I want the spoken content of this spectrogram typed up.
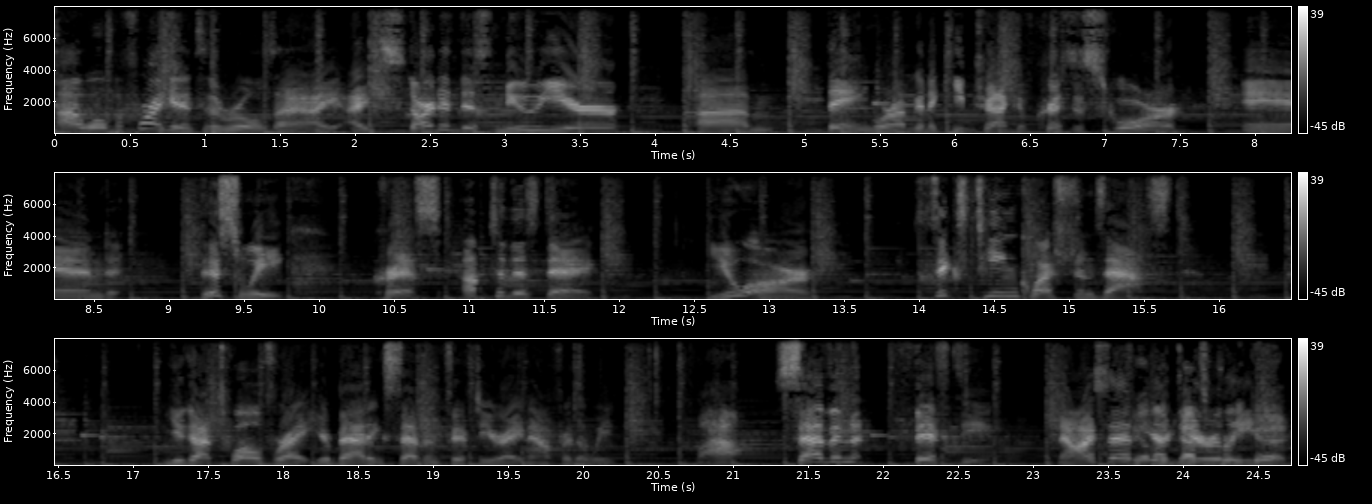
Uh, well, before I get into the rules, I, I, I started this New Year um, thing where I'm going to keep track of Chris's score. And this week, Chris, up to this day, you are 16 questions asked. You got 12 right. You're batting 750 right now for the week. Wow. 750. Now I said Feel your like that's yearly good.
